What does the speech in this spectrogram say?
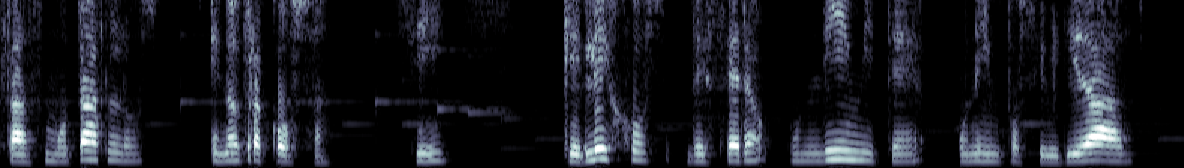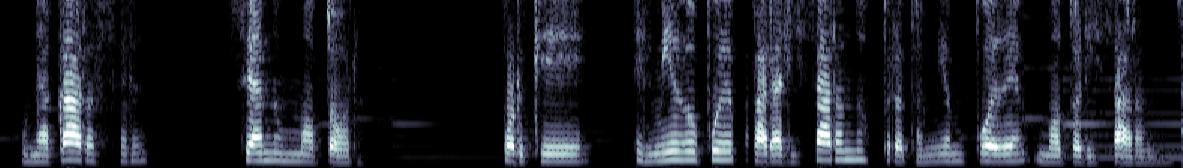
transmutarlos en otra cosa, ¿sí? Que lejos de ser un límite, una imposibilidad, una cárcel, sean un motor, porque el miedo puede paralizarnos, pero también puede motorizarnos.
